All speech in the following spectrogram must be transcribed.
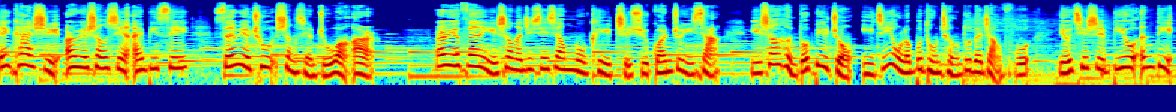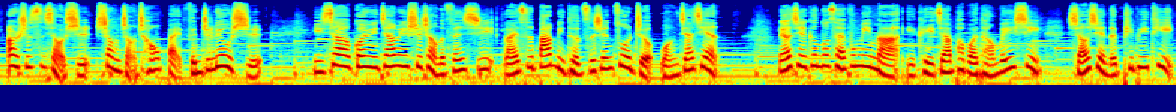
Acash 二月上线 IBC，三月初上线主网二。二月份以上的这些项目可以持续关注一下。以上很多币种已经有了不同程度的涨幅，尤其是 BUND 二十四小时上涨超百分之六十。以下关于加密市场的分析来自巴比特资深作者王家健。了解更多财富密码，也可以加泡泡糖微信小写的 PPT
